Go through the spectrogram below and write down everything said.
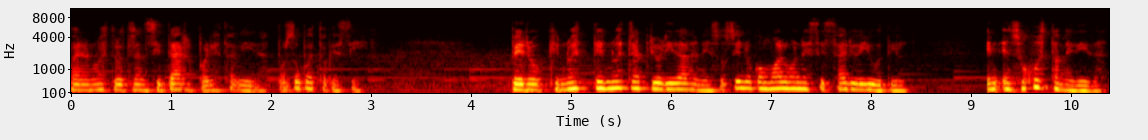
para nuestro transitar por esta vida, por supuesto que sí, pero que no esté nuestra prioridad en eso, sino como algo necesario y útil, en, en su justa medida.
